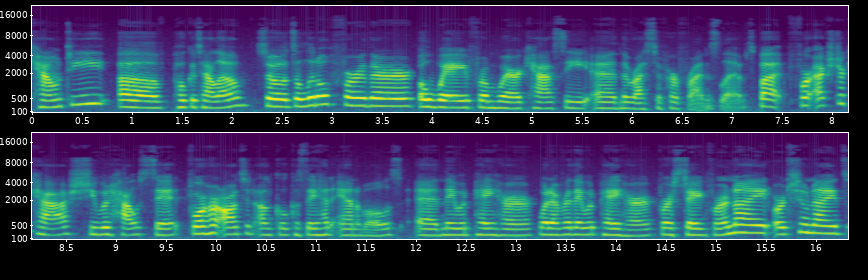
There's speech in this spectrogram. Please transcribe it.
County of Pocatello. So it's a little further away from where Cassie and the rest of her friends lived. But for extra cash, she would house sit for her aunt and uncle because they had animals and they would pay her whatever they would pay her for staying for a night or two nights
